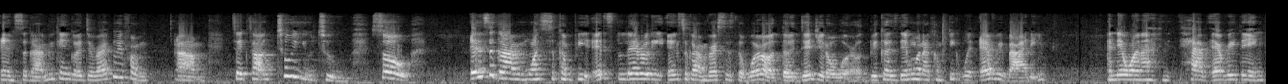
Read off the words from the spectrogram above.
Instagram. You can go directly from um, TikTok to YouTube. So Instagram wants to compete it's literally Instagram versus the world the digital world because they want to compete with everybody and they want to have everything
